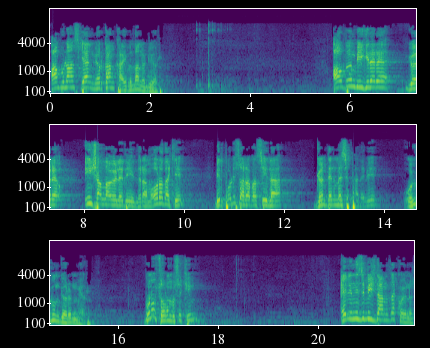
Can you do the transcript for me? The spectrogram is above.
ambulans gelmiyor kan kaybından ölüyor. Aldığım bilgilere göre inşallah öyle değildir ama oradaki bir polis arabasıyla gönderilmesi talebi uygun görünmüyor. Bunun sorumlusu kim? Elinizi vicdanınıza koyunuz.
